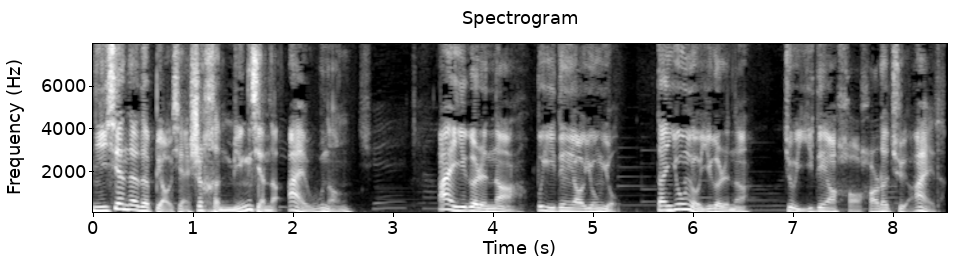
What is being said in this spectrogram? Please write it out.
你现在的表现是很明显的爱无能。爱一个人呐，不一定要拥有，但拥有一个人呢，就一定要好好的去爱他。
